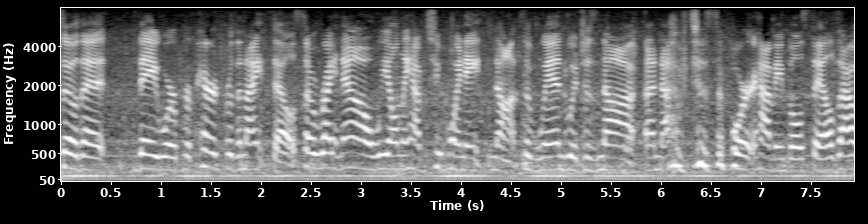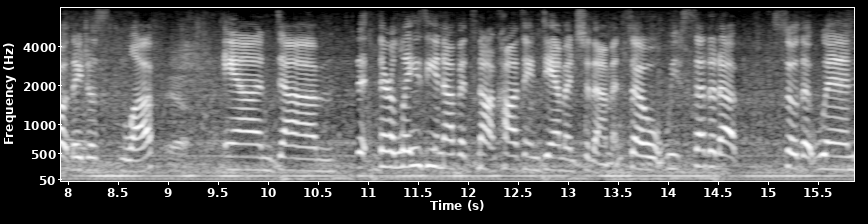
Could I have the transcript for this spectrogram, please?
so that they were prepared for the night sail. So right now we only have 2.8 knots of wind, which is not enough to support having both sails out. They just luff. Yeah. and um, they're lazy enough it's not causing damage to them and so we've set it up so that when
